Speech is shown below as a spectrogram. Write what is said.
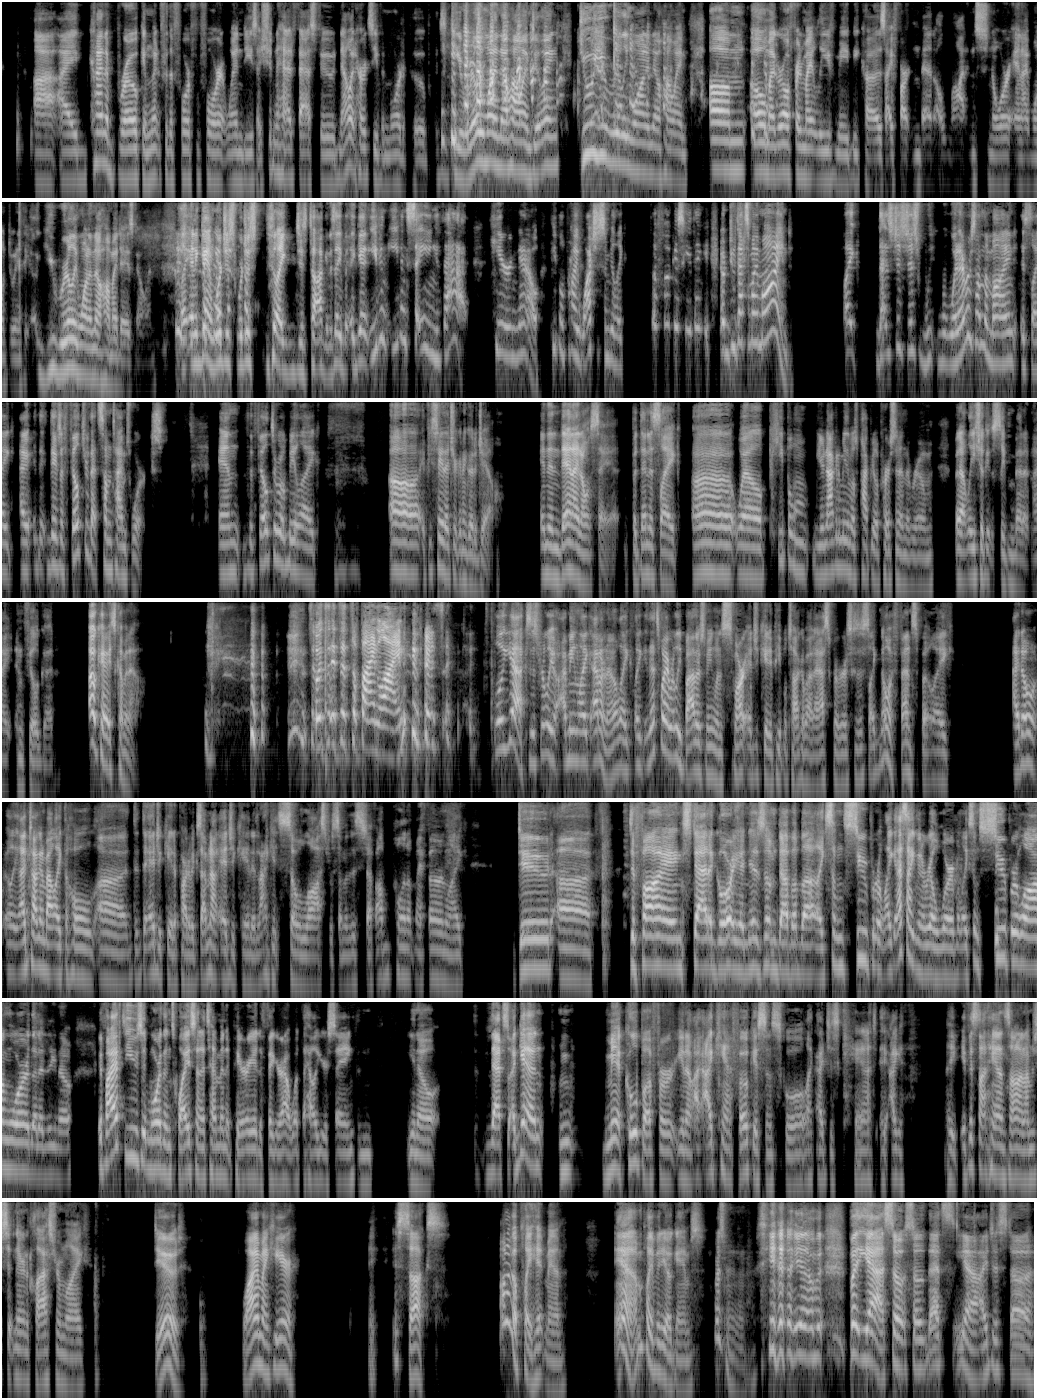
uh, I kind of broke and went for the four for four at Wendy's. I shouldn't have had fast food. Now it hurts even more to poop. Do you really want to know how I'm doing? Do you really want to know how I'm? Um. Oh, my girlfriend might leave me because I fart in bed a lot and snore, and I won't do anything. You really want to know how my day is going? Like, and again, we're just we're just like just talking to say. But again, even even saying that here now, people probably watch this and be like, "The fuck is he thinking?" No, dude, that's my mind. Like that's just just whatever's on the mind is like I, th- there's a filter that sometimes works. And the filter will be like uh if you say that you're to go to jail. And then then i don't say it. But then it's like uh well people you're not to be the most popular person in the room but at least you'll get to sleep in bed at night and feel good. Okay it's coming out. So it's it's it's a fine line well yeah because it's really i mean like i don't know like like that's why it really bothers me when smart educated people talk about asperger's because it's like no offense but like i don't really i'm talking about like the whole uh the, the educated part of it because i'm not educated and i get so lost with some of this stuff. I'm pulling up my phone like dude uh define statagorianism blah blah blah like some super like that's not even a real word but like some super long word that you know if i have to use it more than twice in a 10 minute period to figure out what the hell you're saying then you know, that's again mea culpa for you know I, I can't focus in school. Like I just can't. I, like if it's not hands on, I'm just sitting there in the classroom like, dude, why am I here? It, it sucks. I want to go play Hitman. Yeah, I'm gonna play video games. Where's my, you know, but, but yeah, so so that's yeah. I just uh,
